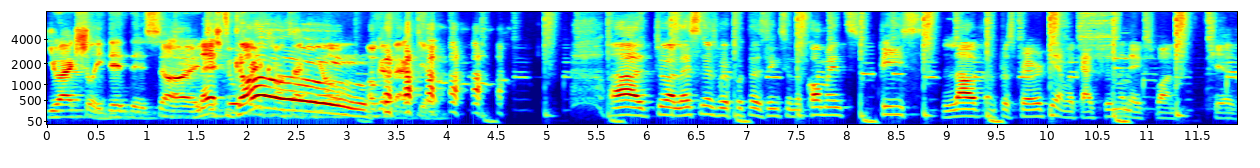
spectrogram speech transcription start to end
you actually did this. So, let's just feel go. free to contact me. I'll, I'll get back to you. Uh, to our listeners, we'll put those links in the comments. Peace, love, and prosperity, and we'll catch you in the next one. Cheers.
